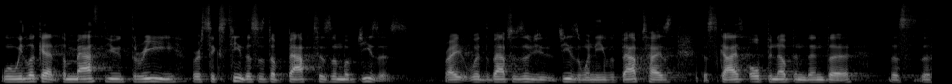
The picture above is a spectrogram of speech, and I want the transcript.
When we look at the Matthew 3, verse 16, this is the baptism of Jesus, right? With the baptism of Jesus, when he was baptized, the skies opened up and then the, the, the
